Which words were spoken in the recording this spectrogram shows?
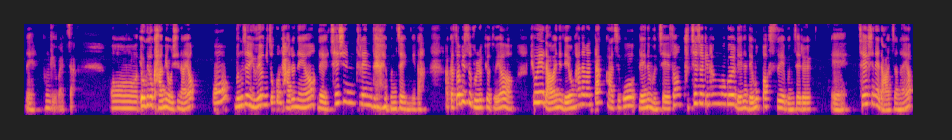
네, 동기유발자. 어, 여기도 감이 오시나요? 어? 문제 유형이 조금 다르네요. 네, 최신 트렌드의 문제입니다. 아까 서비스 분류표도요. 표에 나와 있는 내용 하나만 딱 가지고 내는 문제에서 구체적인 항목을 내는 네모 박스의 문제를 예, 최신에 나왔잖아요.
